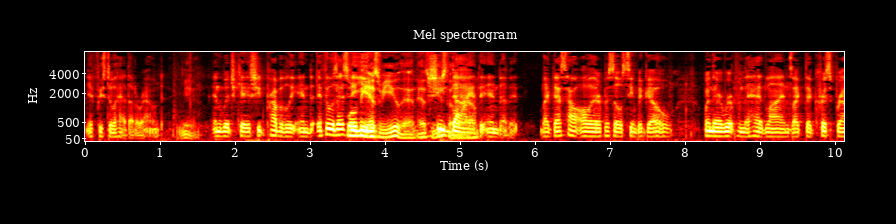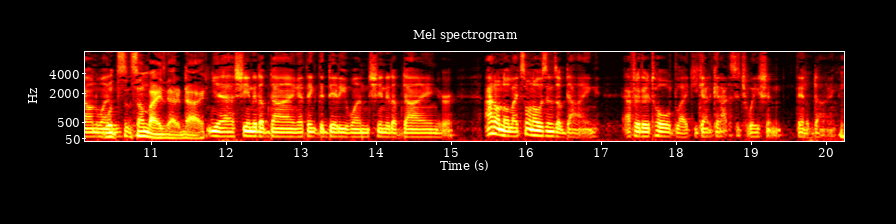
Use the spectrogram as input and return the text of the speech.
if we still had that around yeah. in which case she'd probably end if it was SVU, Well, be SVU then. She'd die around. at the end of it like that's how all their episodes seem to go when they're ripped from the headlines like the chris brown one Well, somebody's got to die. yeah, she ended up dying. I think the Diddy one, she ended up dying, or I don't know. Like someone always ends up dying after they're told like you got to get out of the situation. They end up dying.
